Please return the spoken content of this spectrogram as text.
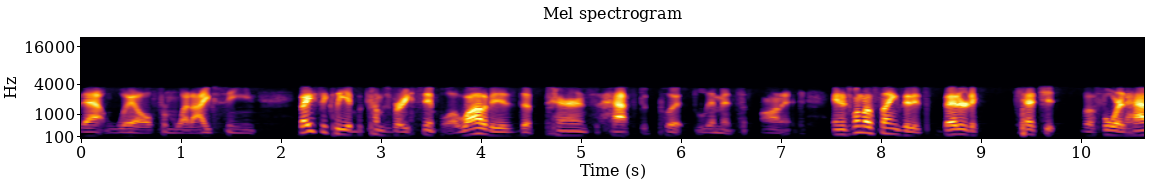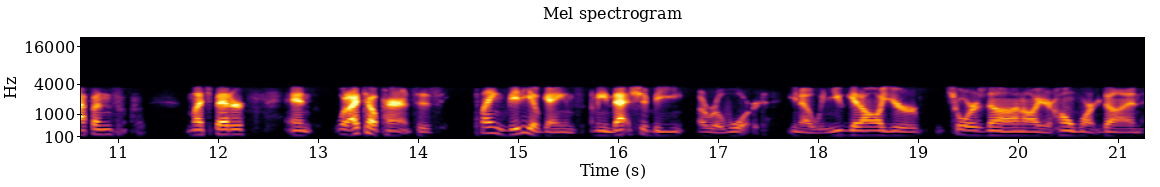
that well from what I've seen. Basically, it becomes very simple. A lot of it is the parents have to put limits on it, and it's one of those things that it's better to catch it before it happens, much better. And what I tell parents is playing video games, I mean, that should be a reward. You know, when you get all your chores done, all your homework done,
